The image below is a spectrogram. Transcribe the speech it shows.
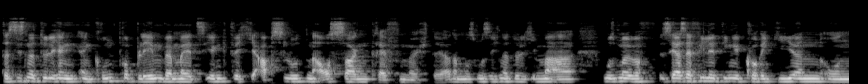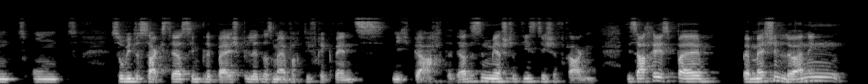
das ist natürlich ein, ein, Grundproblem, wenn man jetzt irgendwelche absoluten Aussagen treffen möchte. Ja, da muss man sich natürlich immer, muss man über sehr, sehr viele Dinge korrigieren und, und so wie du sagst, ja, simple Beispiele, dass man einfach die Frequenz nicht beachtet. Ja, das sind mehr statistische Fragen. Die Sache ist bei, bei Machine Learning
